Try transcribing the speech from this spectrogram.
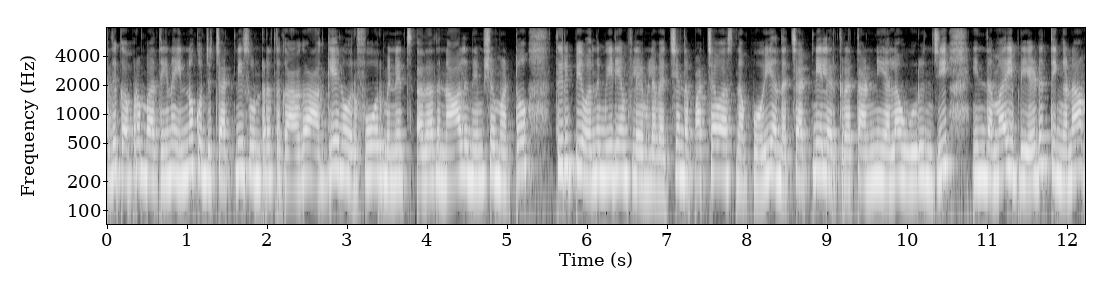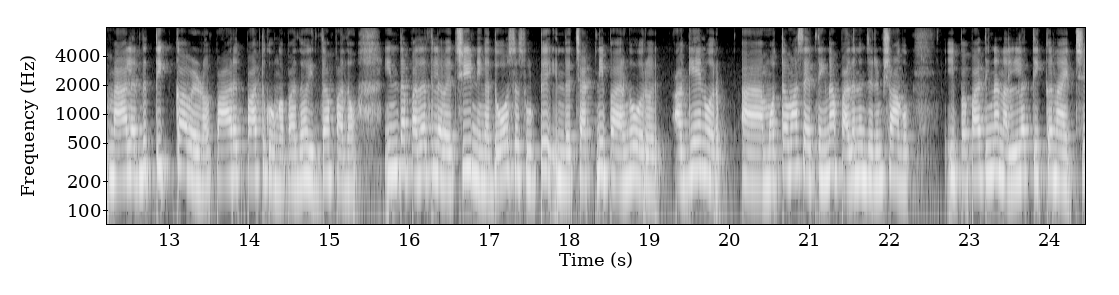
அதுக்கப்புறம் பார்த்தீங்கன்னா இன்னும் கொஞ்சம் சட்னி சுண்டுறதுக்காக அகெயின் ஒரு ஃபோர் மினிட்ஸ் அதாவது நாலு நிமிஷம் மட்டும் திருப்பி வந்து மீடியம் ஃப்ளேமில் வச்சு அந்த பச்சை வாசனை போய் அந்த சட்னியில் இருக்கிற தண்ணியெல்லாம் உறிஞ்சி இந்த மாதிரி இப்படி எடுத்திங்கன்னா மேலேருந்து திக்காக விழணும். பாரு பார்த்துக்கோங்க பதம் இதுதான் பதம். இந்த பதத்தில் வச்சு நீங்கள் தோசை சுட்டு இந்த சட்னி பாருங்கள் ஒரு அகெயின் ஒரு மொத்தமாக சேர்த்திங்கன்னா பதினஞ்சு நிமிஷம் ஆகும். இப்போ பார்த்தீங்கன்னா நல்லா திக்கன் ஆயிடுச்சு.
